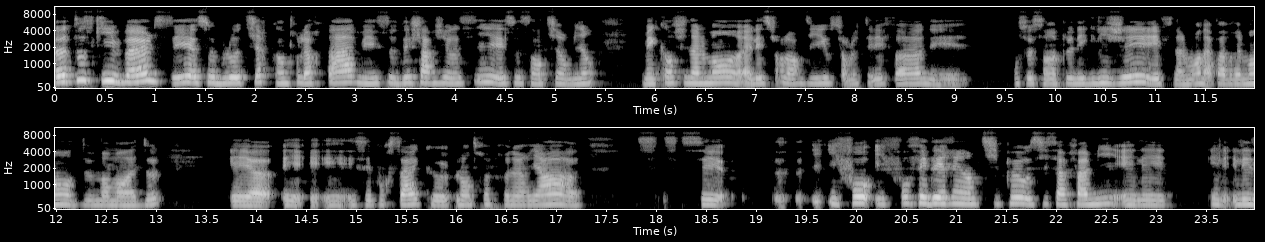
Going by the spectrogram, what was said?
Eux, tout ce qu'ils veulent, c'est se blottir contre leur femme et se décharger aussi et se sentir bien. Mais quand finalement elle est sur l'ordi ou sur le téléphone et on se sent un peu négligé et finalement on n'a pas vraiment de moment à deux. Et, euh, et, et, et c'est pour ça que l'entrepreneuriat, c'est euh, il faut il faut fédérer un petit peu aussi sa famille et les et les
